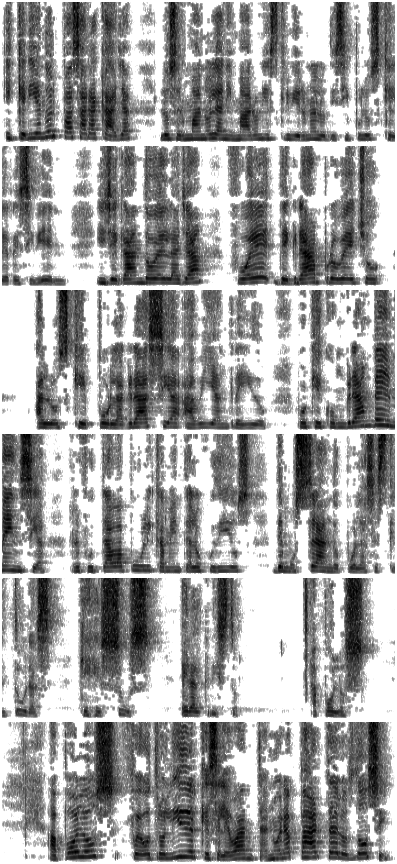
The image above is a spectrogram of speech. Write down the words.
y queriendo él pasar a Calla, los hermanos le animaron y escribieron a los discípulos que le recibieran. Y llegando él allá, fue de gran provecho a los que por la gracia habían creído, porque con gran vehemencia refutaba públicamente a los judíos, demostrando por las escrituras que Jesús era el Cristo. Apolos. Apolos fue otro líder que se levanta, no era parte de los doce.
